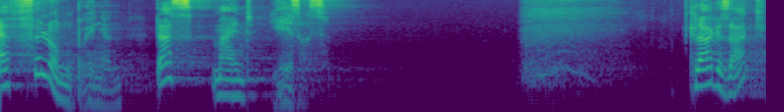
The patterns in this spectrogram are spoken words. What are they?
Erfüllung bringen. Das meint Jesus. Klar gesagt,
